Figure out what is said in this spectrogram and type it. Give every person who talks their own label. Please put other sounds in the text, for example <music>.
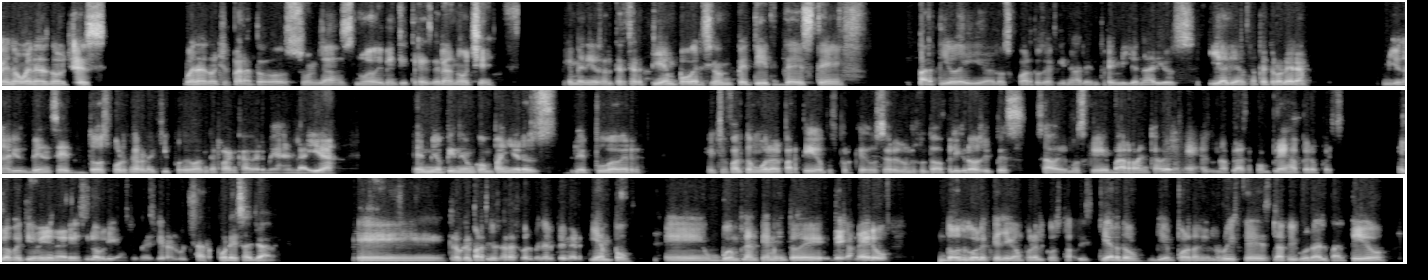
Speaker 1: Bueno, buenas noches. Buenas noches para todos. Son las 9 y 23 de la noche. Bienvenidos al tercer tiempo, versión petit de este partido de ida de los cuartos de final entre Millonarios y Alianza Petrolera. Millonarios vence 2 por 0 al equipo de Bangarranca Bermeja en la ida. En mi opinión, compañeros, le pudo haber hecho falta un gol al partido, pues porque 2-0 es un resultado peligroso y pues sabemos que Barranca Bermeja es una plaza compleja, pero pues el objetivo de Millonarios y la obligación es ir a luchar por esa llave. Eh, creo que el partido se resuelve en el primer tiempo, eh, un buen planteamiento de, Gamero, dos goles que llegan por el costado izquierdo, bien por Daniel Ruiz, que es la figura del partido,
